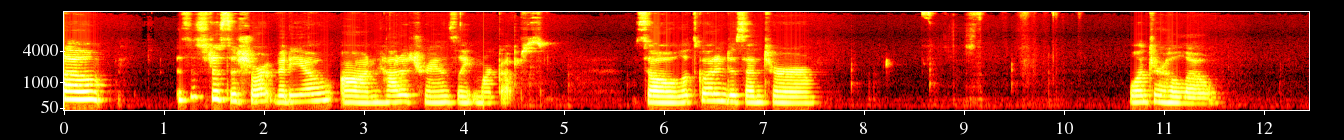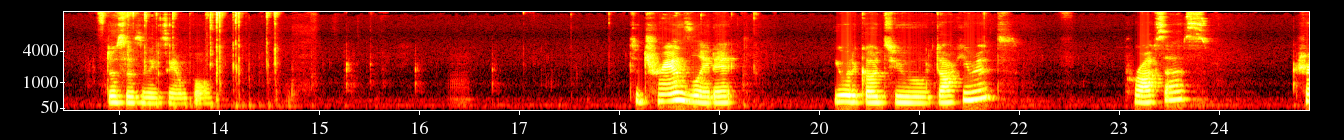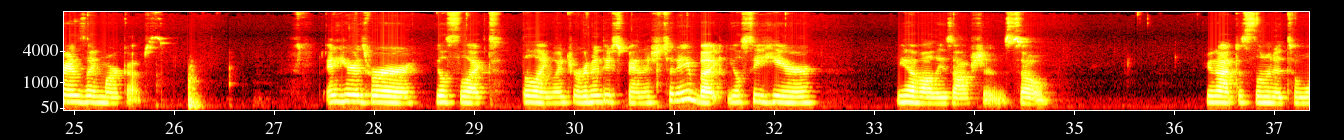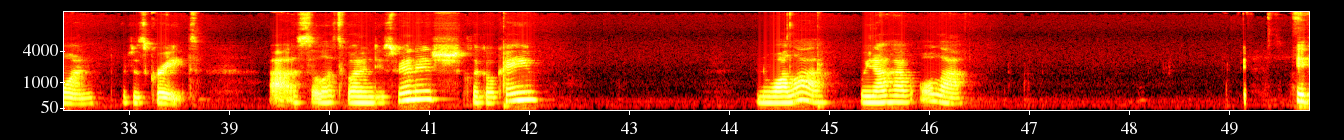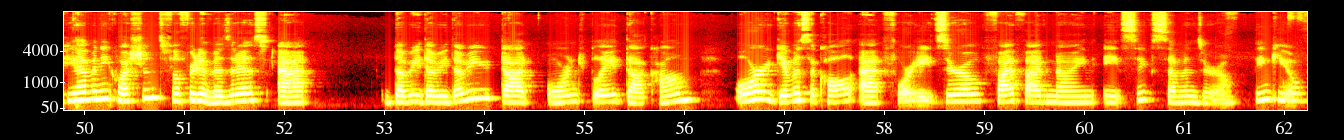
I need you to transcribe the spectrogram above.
Hello! This is just a short video on how to translate markups. So let's go ahead and just enter, we'll enter hello, just as an example. To translate it, you would go to Document, Process, Translate Markups. And here's where you'll select the language. We're going to do Spanish today, but you'll see here you have all these options. So you're not just limited to one, which is great. Uh, so let's go ahead and do Spanish. Click OK. And voila, we now have hola. If you have any questions, feel free to visit us at www.orangeblade.com or give us a call at 480 559 8670. Thank you.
